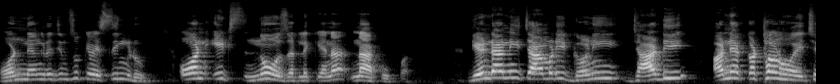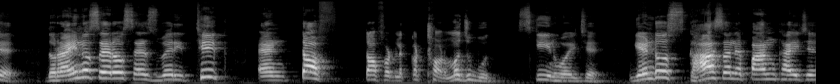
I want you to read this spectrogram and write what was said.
હોર્નને અંગ્રેજીમાં શું કહેવાય? સિંગડું. ઓન ઇટ્સ નોઝ એટલે કે એના નાક ઉપર. ગેંડાની ચામડી ઘણી જાડી અને કઠણ હોય છે. The rhinoceros has very thick and tough tough એટલે કઠણ, મજબૂત. સ્કિન હોય છે. ગેંડો ઘાસ અને પાન ખાય છે.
